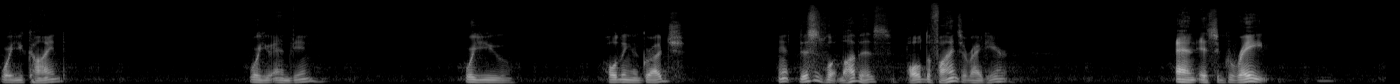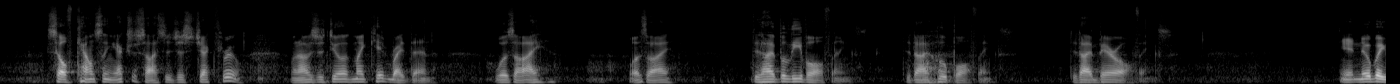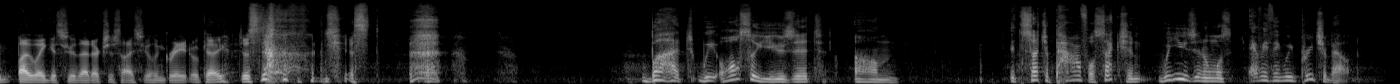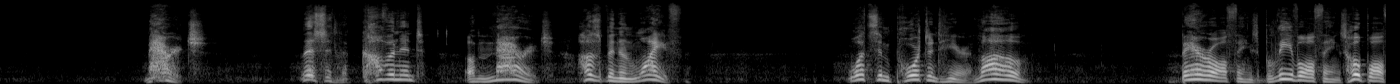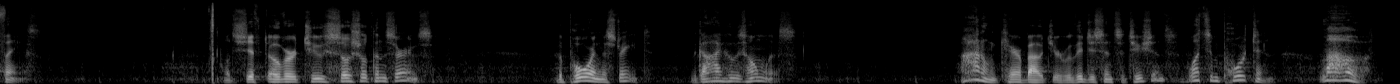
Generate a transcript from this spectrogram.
Were you kind? Were you envying? Were you holding a grudge? Yeah, this is what love is. Paul defines it right here. And it's a great self counseling exercise to just check through. When I was just dealing with my kid right then, was I, was I, did I believe all things? Did I hope all things? Did I bear all things? And nobody, by the way, gets through that exercise feeling great, okay? Just, just. But we also use it, um, it's such a powerful section, we use it in almost everything we preach about. Marriage. Listen, the covenant of marriage, husband and wife. What's important here? Love. Bear all things, believe all things, hope all things. Let's shift over to social concerns. The poor in the street, the guy who's homeless. I don't care about your religious institutions. What's important? Love.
